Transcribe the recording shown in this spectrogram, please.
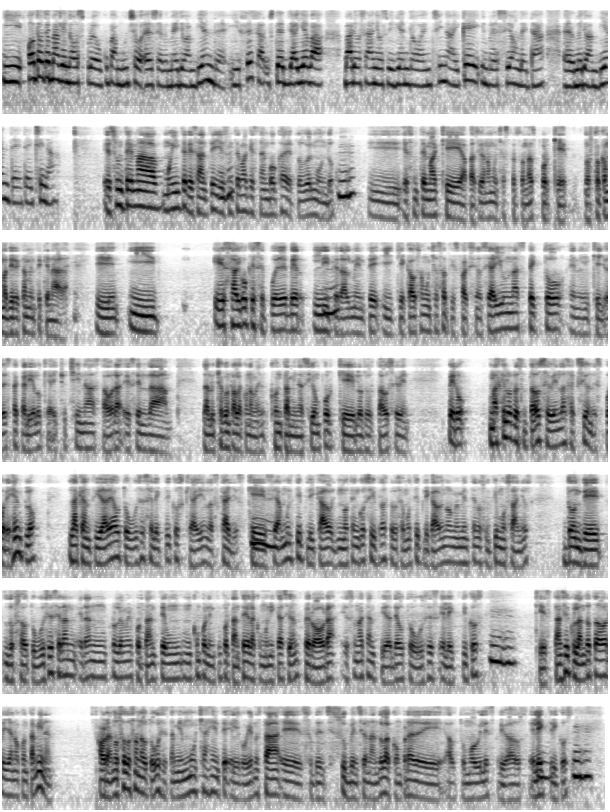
Y otro tema que nos preocupa mucho es el medio ambiente. Y César, usted ya lleva varios años viviendo en China. ¿Y qué impresión le da el medio ambiente de China? Es un tema muy interesante y es un tema que está en boca de todo el mundo y es un tema que apasiona a muchas personas porque nos toca más directamente que nada. Eh, y es algo que se puede ver literalmente y que causa mucha satisfacción. Si hay un aspecto en el que yo destacaría lo que ha hecho China hasta ahora es en la, la lucha contra la contaminación porque los resultados se ven. Pero más que los resultados se ven las acciones. Por ejemplo, la cantidad de autobuses eléctricos que hay en las calles, que se ha multiplicado, no tengo cifras, pero se ha multiplicado enormemente en los últimos años, donde los autobuses eran, eran un problema importante, un, componente importante de la comunicación, pero ahora es una cantidad de autobuses eléctricos que están circulando a toda hora y ya no contaminan. Ahora, no solo son autobuses, también mucha gente, el gobierno está eh, subvencionando la compra de automóviles privados eléctricos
